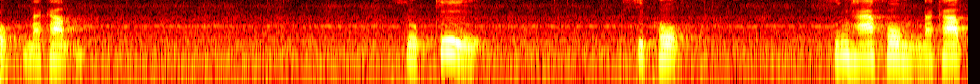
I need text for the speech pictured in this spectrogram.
16 นะครับ ศุกร์ที่ 16 สิงหาคมนะครับ 2567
